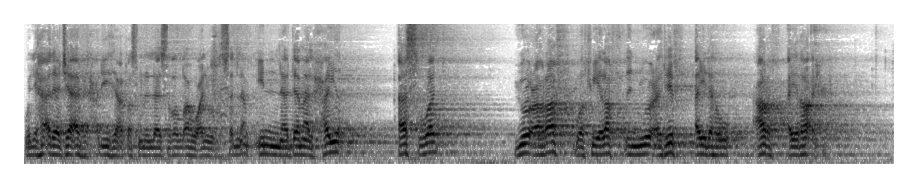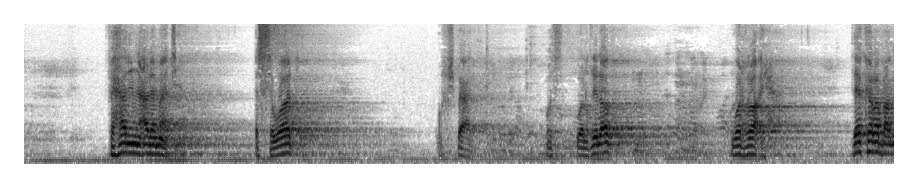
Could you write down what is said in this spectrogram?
ولهذا جاء في الحديث عن رسول الله صلى الله عليه وسلم إن دم الحيض أسود يعرف وفي لفظ يعرف أي له عرف أي رائحة. فهذه من علاماته. السواد وش بعد؟ والغلظ والرائحة. ذكر بعض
